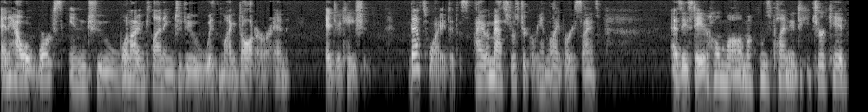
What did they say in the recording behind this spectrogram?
and how it works into what I'm planning to do with my daughter and education. That's why I did this. I have a master's degree in library science. As a stay at home mom who's planning to teach her kid,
